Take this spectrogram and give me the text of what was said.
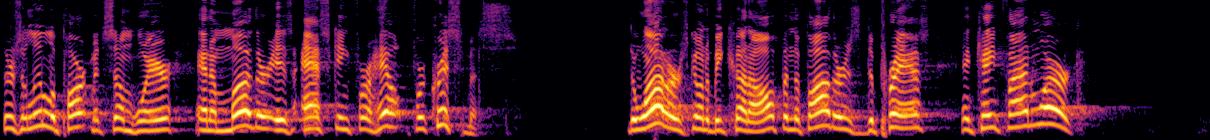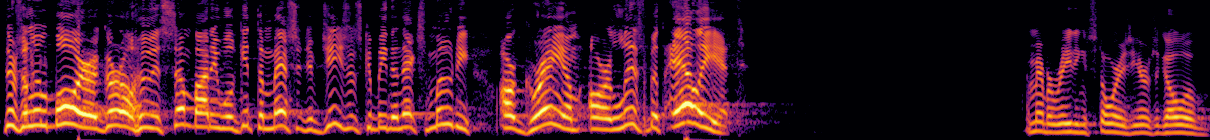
There's a little apartment somewhere, and a mother is asking for help for Christmas. The water's going to be cut off, and the father is depressed and can't find work. There's a little boy or a girl who is somebody will get the message of Jesus, could be the next Moody or Graham or Elisabeth Elliot. I remember reading stories years ago of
